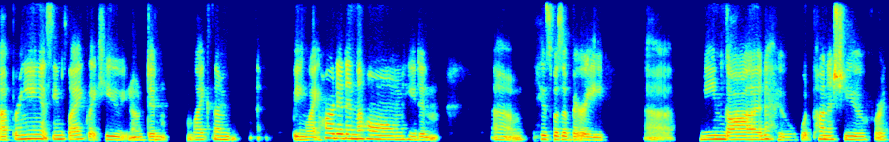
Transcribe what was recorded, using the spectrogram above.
upbringing it seems like. Like he you know didn't like them being lighthearted in the home. He didn't um his was a very uh mean god who would punish you for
